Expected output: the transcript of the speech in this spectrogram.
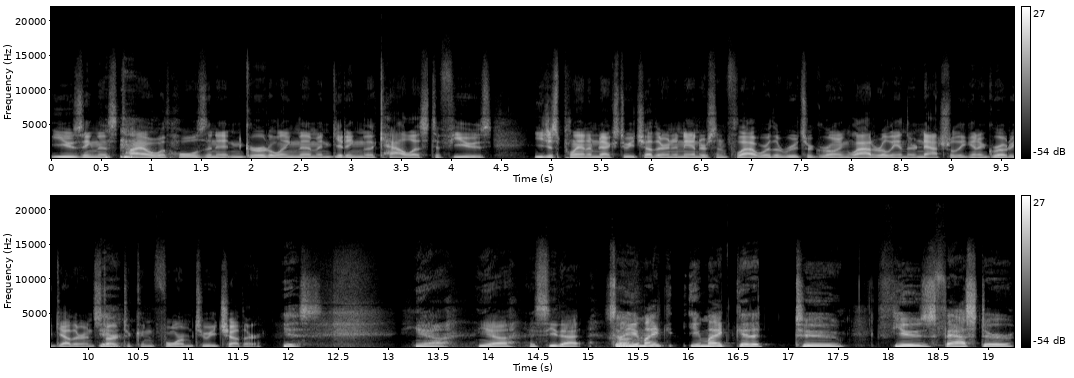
using this tile with holes in it and girdling them and getting the callus to fuse, you just plant them next to each other in an Anderson flat where the roots are growing laterally and they're naturally going to grow together and start Yeah. to conform to each other. Yes. Yeah. Yeah. I see that. So Huh. you might you might get it to fuse faster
